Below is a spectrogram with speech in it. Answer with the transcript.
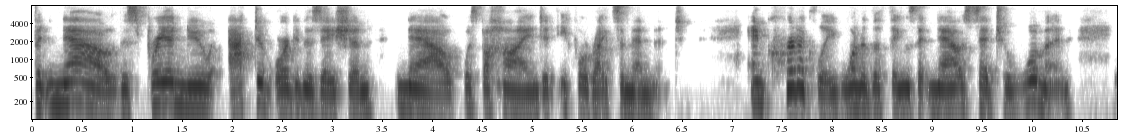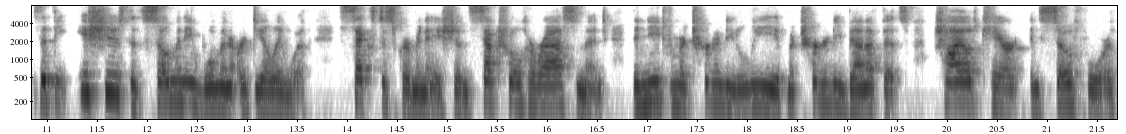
But now, this brand new active organization now was behind an Equal Rights Amendment. And critically, one of the things that now said to women is that the issues that so many women are dealing with sex discrimination, sexual harassment, the need for maternity leave, maternity benefits, childcare, and so forth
